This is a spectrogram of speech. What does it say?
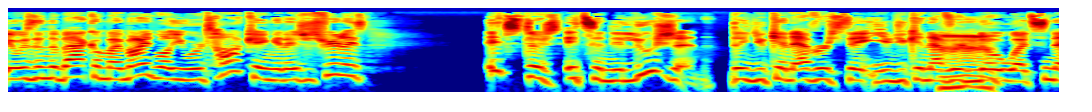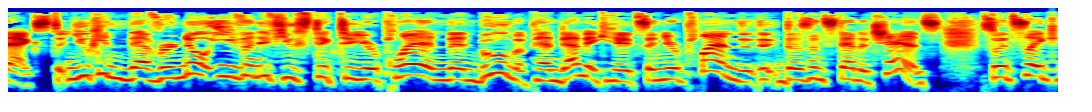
it was in the back of my mind while you were talking and I just realized it's just it's an illusion that you can ever think you, you can ever mm. know what's next. You can never know. Even if you stick to your plan then boom a pandemic hits and your plan d- doesn't stand a chance. So it's like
